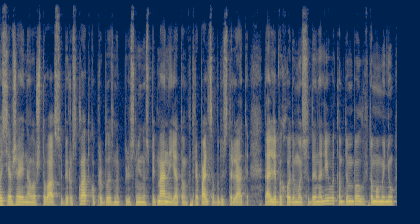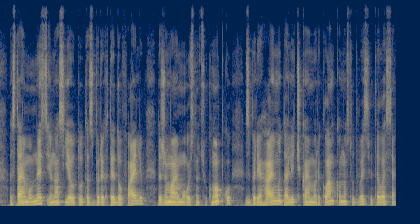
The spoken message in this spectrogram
Ось я вже і налаштував собі розкладку, приблизно плюс-мінус під мене. Я там в три пальця буду стріляти. Далі виходимо сюди наліво, там де ми були в тому меню, листаємо вниз, і в нас є отут зберегти до файлів. Нажимаємо ось на цю кнопку, зберігаємо. Далі чекаємо рекламка, у нас тут висвітилася.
